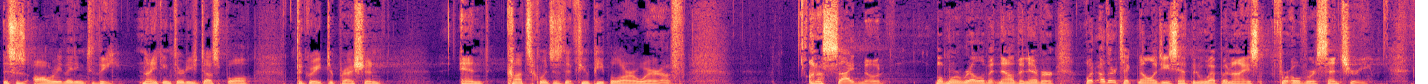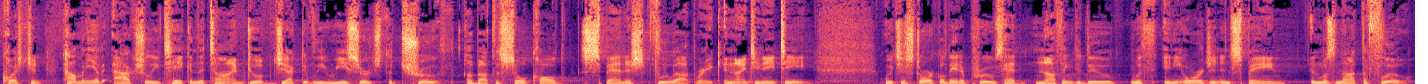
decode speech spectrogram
This is all relating to the 1930s Dust Bowl, the Great Depression, and consequences that few people are aware of. On a side note, but more relevant now than ever, what other technologies have been weaponized for over a century? Question How many have actually taken the time to objectively research the truth about the so called Spanish flu outbreak in 1918, which historical data proves had nothing to do with any origin in Spain and was not the flu?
